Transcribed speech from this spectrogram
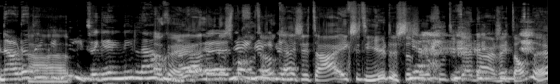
Nou, dat denk ik niet. Ik denk niet later. Oké, ja, nee, dat is maar goed ook. Jij zit daar, ik zit hier, dus dat is heel goed dat jij daar zit dan. Hè?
